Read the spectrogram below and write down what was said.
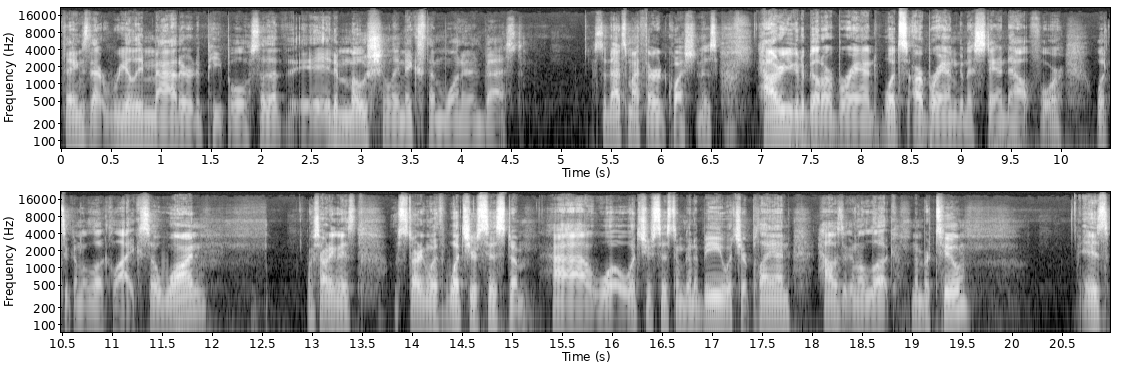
things that really matter to people so that it emotionally makes them want to invest. So that's my third question is how are you going to build our brand? What's our brand going to stand out for? What's it going to look like? So one, we're starting with starting with what's your system? Uh, what's your system going to be? What's your plan? How is it going to look? Number two is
